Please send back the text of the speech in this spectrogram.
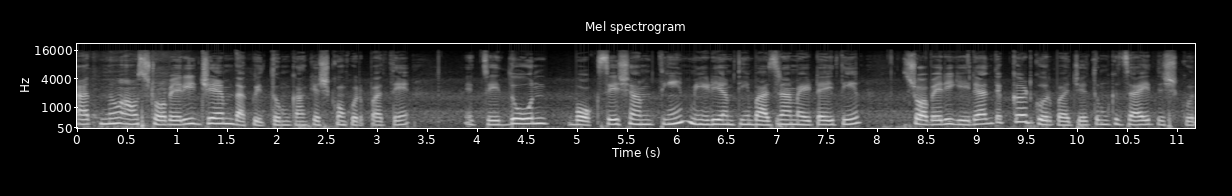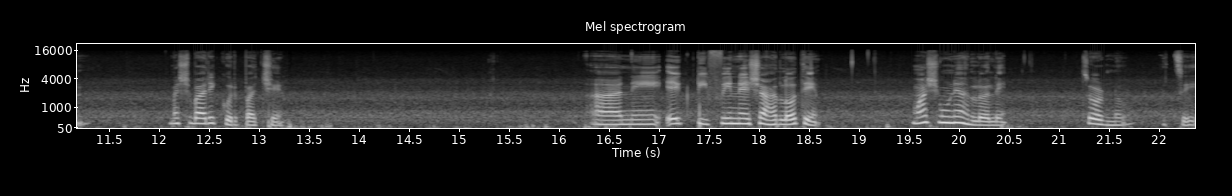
आतां न्हू हांव स्ट्रॉबेरी जॅम दाखयता तुमकां केश कोन करपा तें याचे दोन बॉक्सेस आम मिडियम ती बाजरां मेळटाय ती स्ट्रॉबेरी घेयल्या आनी ते कट करपाचे तुमकां जाय तशें करून मातशें बारीक करपाचें. आनी एक टिफीन एशें आहलो तें. मातशें उणें आहलोलें चड न्हू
